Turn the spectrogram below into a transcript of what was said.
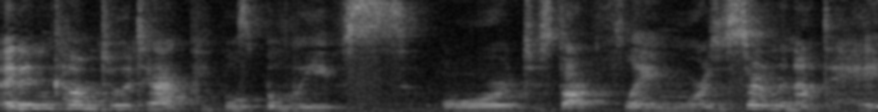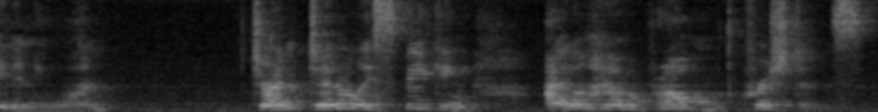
I didn't come to attack people's beliefs or to start flame wars, certainly not to hate anyone. Generally speaking, I don't have a problem with Christians.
